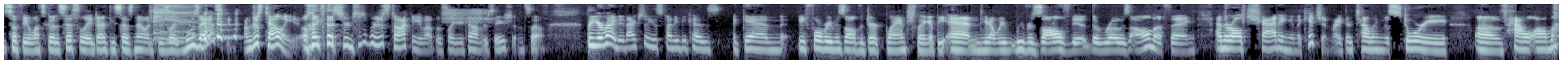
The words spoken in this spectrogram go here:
Sophia wants to go to Sicily. Dorothy says no, and she's like, "Who's asking?" I'm just telling you. Like this, we're just we're just talking about this like a conversation. So, but you're right. It actually is funny because again, before we resolve the Dirk Blanche thing at the end, you know, we we resolve the the Rose Alma thing, and they're all chatting in the kitchen, right? They're telling the story of how Alma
